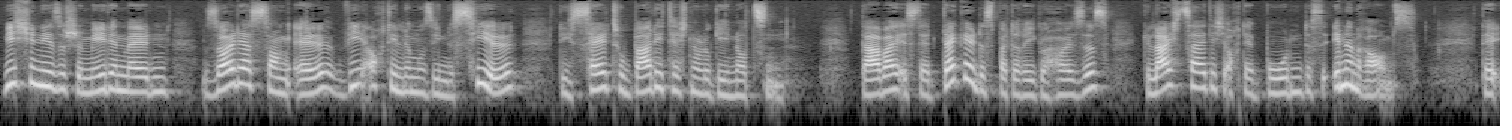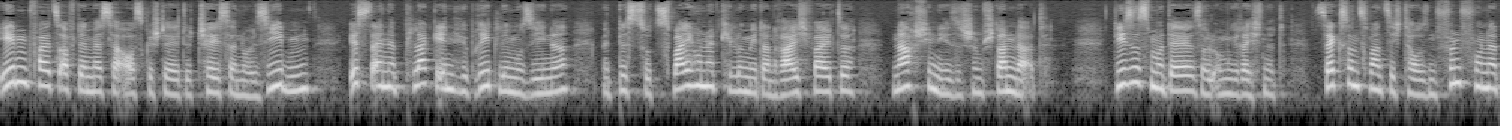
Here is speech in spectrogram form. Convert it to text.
Wie chinesische Medien melden, soll der Song L wie auch die Limousine Seal die Cell-to-Body-Technologie nutzen. Dabei ist der Deckel des Batteriegehäuses gleichzeitig auch der Boden des Innenraums. Der ebenfalls auf der Messe ausgestellte Chaser 07 ist eine Plug-in-Hybrid-Limousine mit bis zu 200 Kilometern Reichweite nach chinesischem Standard. Dieses Modell soll umgerechnet 26.500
